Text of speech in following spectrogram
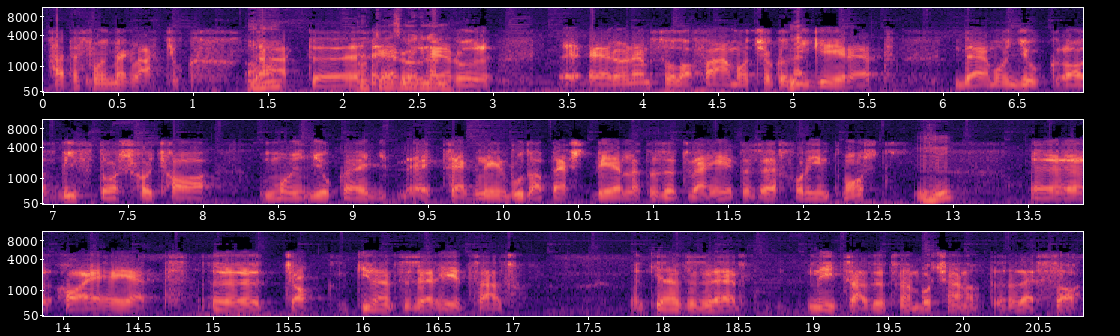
Hát ezt majd meglátjuk. Aha. Tehát ez erről, nem- erről, erről nem szól a fáma, csak az Ne. ígéret, de mondjuk az biztos, hogyha mondjuk egy, egy ceglér Budapest bérlet az 57 ezer forint most, Uh-huh. Ha ehelyett csak 9700, vagy 9450, bocsánat, lesz a,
